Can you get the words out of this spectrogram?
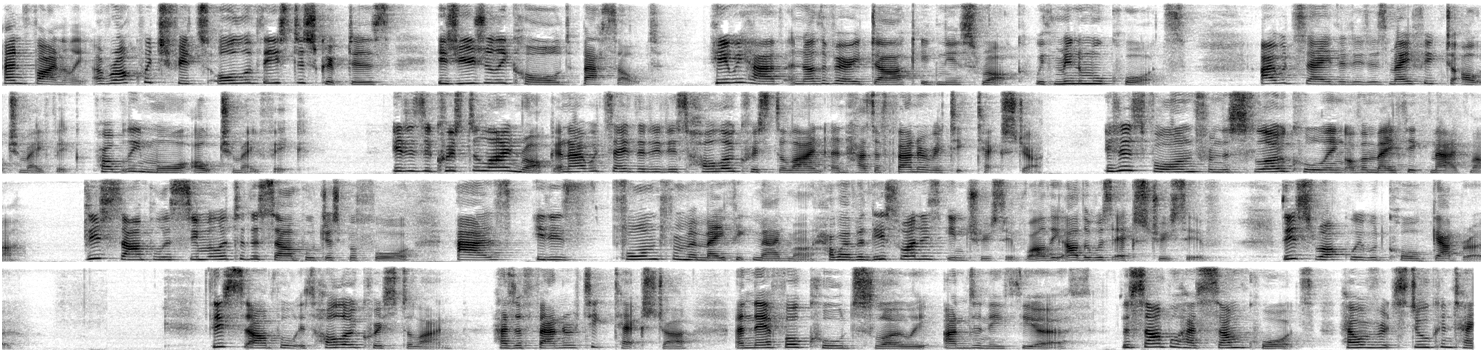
And finally, a rock which fits all of these descriptors is usually called basalt. Here we have another very dark igneous rock with minimal quartz. I would say that it is mafic to ultramafic, probably more ultramafic. It is a crystalline rock and I would say that it is holocrystalline and has a phaneritic texture. It is formed from the slow cooling of a mafic magma. This sample is similar to the sample just before, as it is formed from a mafic magma. However, this one is intrusive, while the other was extrusive. This rock we would call gabbro. This sample is holocrystalline, has a phaneritic texture, and therefore cooled slowly underneath the earth. The sample has some quartz, however it still contains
